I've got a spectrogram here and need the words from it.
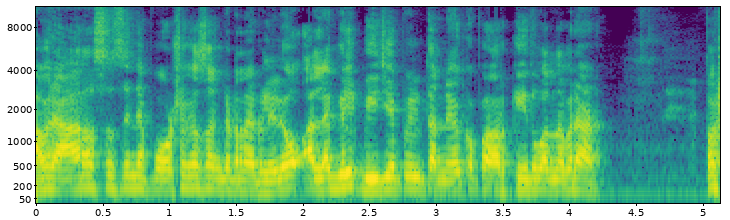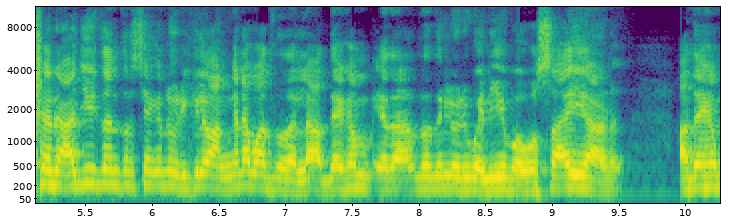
അവർ ആർ എസ് എസിന്റെ പോഷക സംഘടനകളിലോ അല്ലെങ്കിൽ ബി ജെ പിയിൽ തന്നെയൊക്കെ വർക്ക് ചെയ്തു വന്നവരാണ്. പക്ഷേ രാജീവ് ചന്ദ്രശേഖരൻ ഒരിക്കലും അങ്ങനെ വന്നതല്ല. അദ്ദേഹം യഥാർത്ഥത്തിൽ ഒരു വലിയ വ്യവസായിയാണ്. അദ്ദേഹം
